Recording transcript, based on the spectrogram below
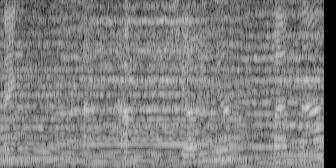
thing I have to show you for now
